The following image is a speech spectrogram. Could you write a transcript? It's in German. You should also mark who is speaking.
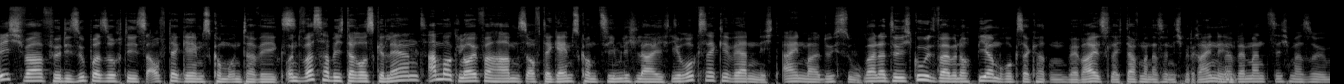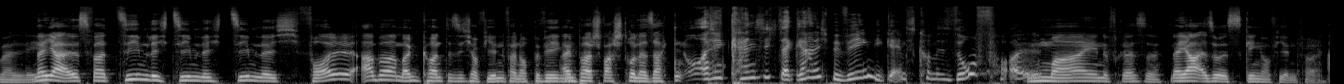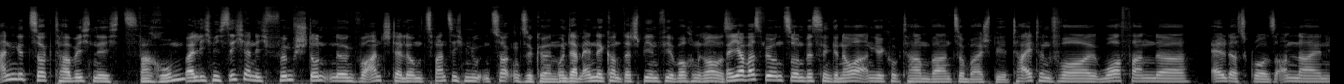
Speaker 1: Ich war für die Supersuchtis auf der Gamescom unterwegs. Und was habe ich daraus gelernt? Amokläufer haben es auf der Gamescom ziemlich leicht. Die Rucksäcke werden nicht einmal durchsucht. War natürlich gut, weil wir noch Bier im Rucksack hatten. Wer weiß, vielleicht darf man das ja nicht mit reinnehmen.
Speaker 2: Na, wenn man es sich mal so überlegt.
Speaker 1: Naja, es war ziemlich, ziemlich, ziemlich voll, aber man konnte sich auf jeden Fall noch bewegen. Ein paar Schwachstroller sagten,
Speaker 2: oh, den kann sich da gar nicht bewegen. Die Gamescom ist so voll.
Speaker 1: Meine Fresse. Naja, also es ging auf jeden Fall. Angezockt habe ich nichts. Warum? Weil ich mich sicher nicht fünf Stunden Stunden irgendwo anstelle, um 20 Minuten zocken zu können. Und am Ende kommt das Spiel in vier Wochen raus. Naja, was wir uns so ein bisschen genauer angeguckt haben, waren zum Beispiel Titanfall, War Thunder, Elder Scrolls Online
